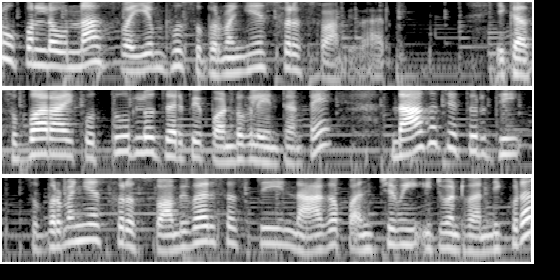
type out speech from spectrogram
రూపంలో ఉన్న స్వయంభూ సుబ్రహ్మణ్యేశ్వర స్వామివారు ఇక సుబ్బారాయ కొత్తూరులో జరిపే పండుగలు ఏంటంటే నాగ చతుర్థి సుబ్రహ్మణ్యేశ్వర స్వామివారి షష్ఠి నాగ పంచమి ఇటువంటివన్నీ కూడా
